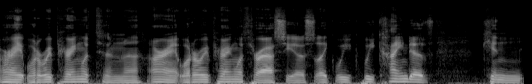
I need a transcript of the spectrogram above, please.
all right. What are we pairing with Tymna? All right, what are we pairing with Thrasios? Like we we kind of can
